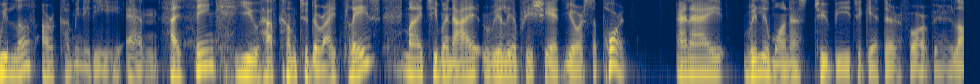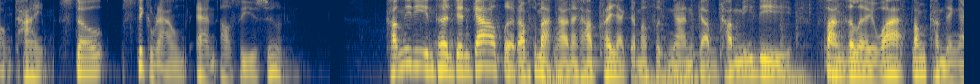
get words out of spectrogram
we love our community and I think you have come to the right place my team and I really appreciate your support and I really want us to be together for a very long time. So stick around and I'll see you soon. คำนี้ดีอินเทอร์เจน9เปิดรับสมัครแล้วนะครับ ใครอยากจะมาฝึกงานกับคำนี้ดี ฟังกันเลยว่าต้องทำยังไง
